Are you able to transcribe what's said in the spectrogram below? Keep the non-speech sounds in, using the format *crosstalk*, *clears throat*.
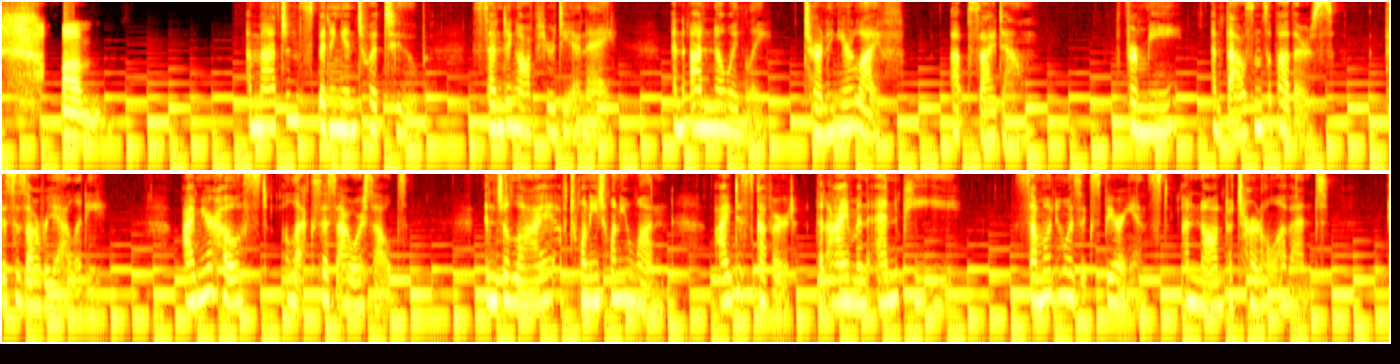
Um imagine spitting into a tube sending off your dna and unknowingly turning your life upside down. For me and thousands of others this is our reality. I'm your host alexis hourselt. In july of 2021 I discovered that I am an NPE, someone who has experienced a non paternal event.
